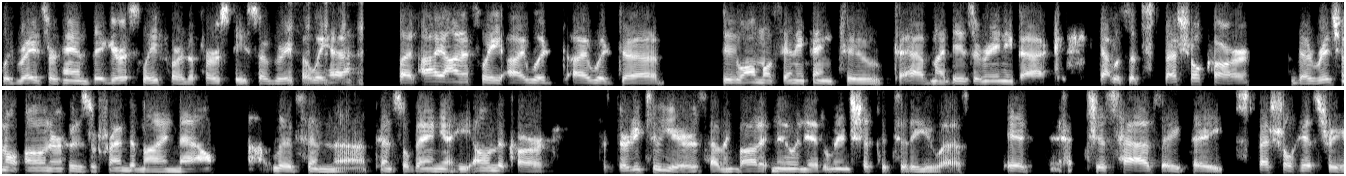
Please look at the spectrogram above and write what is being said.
would raise her hand vigorously for the first Iso Grifo we had. but I honestly, I would I would uh, do almost anything to to have my Bizzarrini back. That was a special car. The original owner, who's a friend of mine now, uh, lives in uh, Pennsylvania. He owned the car for 32 years, having bought it new in Italy and shipped it to the U.S. It just has a, a special history.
